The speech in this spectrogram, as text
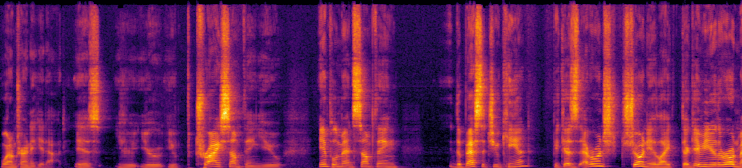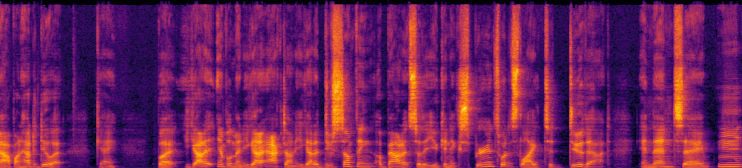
what I'm trying to get at is you you you try something, you implement something the best that you can because everyone's showing you like they're giving you the roadmap on how to do it. Okay. But you got to implement it, you got to act on it, you got to do something about it so that you can experience what it's like to do that and then say, mm,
